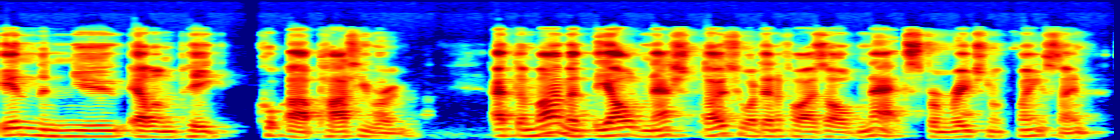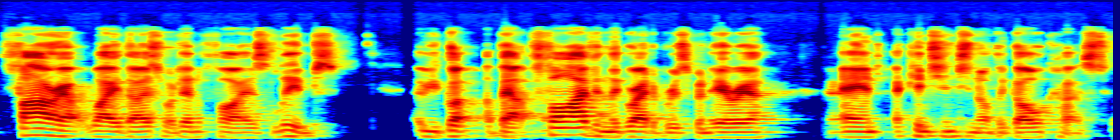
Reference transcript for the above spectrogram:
in the new LNP uh, party room. At the moment, the old Nats, those who identify as old Nats from regional Queensland far outweigh those who identify as Libs. You've got about five in the Greater Brisbane area and a contingent on the Gold Coast.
